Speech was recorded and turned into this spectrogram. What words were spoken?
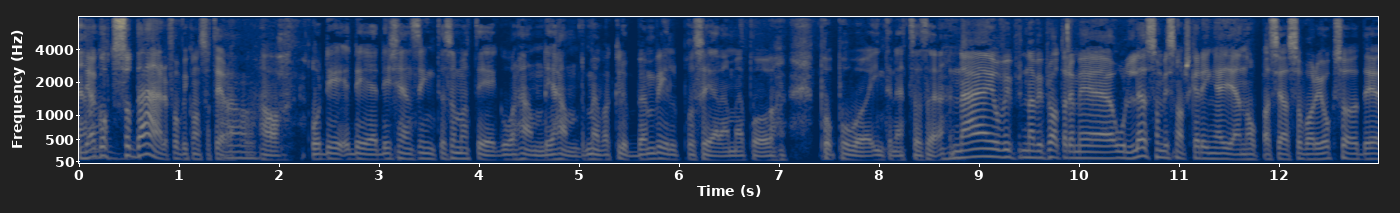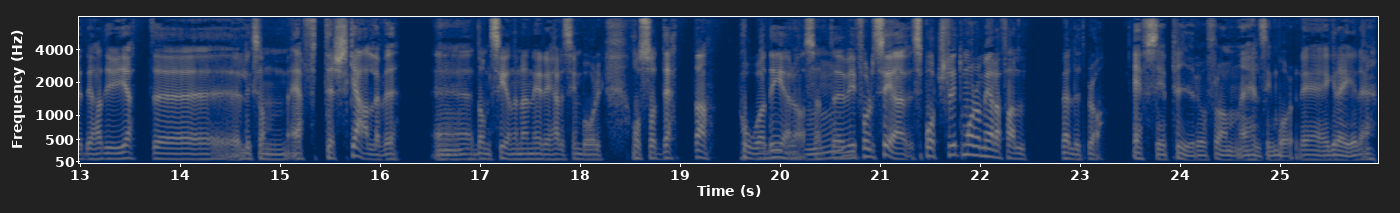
Det har gått sådär får vi konstatera. Ja. Ja, och det, det, det känns inte som att det går hand i hand med vad klubben vill posera med på, på, på internet så att säga. Nej, och vi, när vi pratade med Olle, som vi snart ska ringa igen hoppas jag, så var det ju också, det, det hade ju gett eh, liksom efterskalv, eh, Mm. de scenerna nere i Helsingborg. Och så detta på det. Då. Så att, eh, vi får se. Sportsligt mår de i alla fall väldigt bra. FC Pyro från Helsingborg, det är grejer det.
